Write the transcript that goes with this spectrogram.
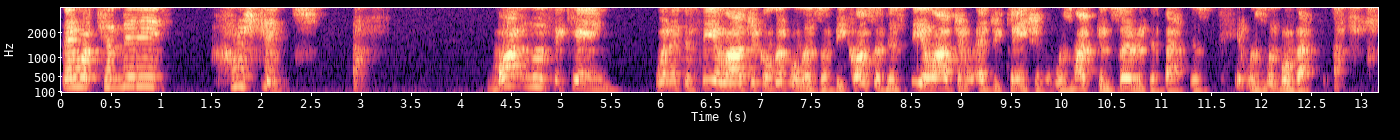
They were committed Christians. Martin Luther King went into theological liberalism because of his theological education. It was not conservative Baptist, it was liberal Baptist.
